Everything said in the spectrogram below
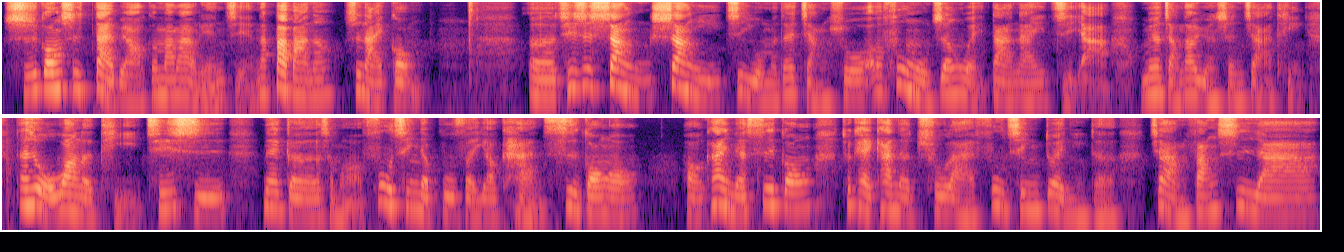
十宫是代表跟妈妈有连结，那爸爸呢是哪一宫？呃，其实上上一季我们在讲说，呃，父母真伟大那一集啊，我们有讲到原生家庭，但是我忘了提，其实那个什么父亲的部分要看四宫哦。哦，看你的四宫就可以看得出来，父亲对你的教养方式啊，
